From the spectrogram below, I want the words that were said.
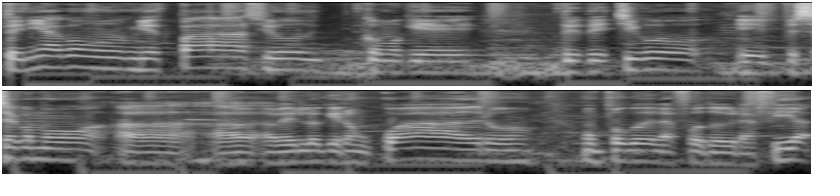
tenía como mi espacio, como que desde chico eh, empecé como a, a- a ver lo que era un cuadro, un poco de la fotografía,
